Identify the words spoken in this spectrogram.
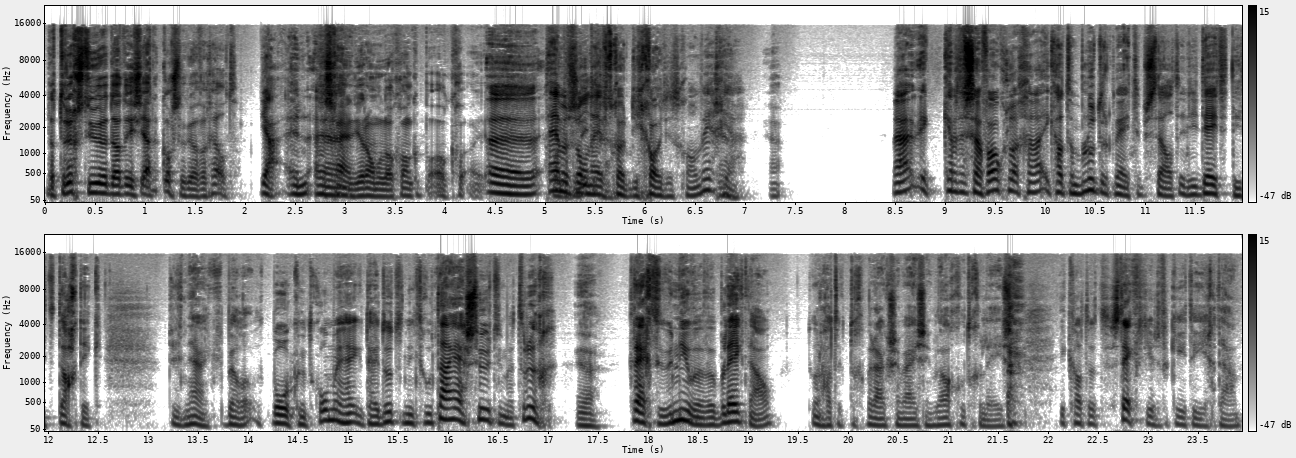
Dat terugsturen, dat, is, ja, dat kost ook heel veel geld. Ja, en... Uh, Waarschijnlijk die rommel ook gewoon... Ook, uh, Amazon heeft gewoon, die gooit het gewoon weg, ja. ja. ja. Maar ik heb het zelf ook gedaan. Ik had een bloeddrukmeter besteld en die deed het niet, dacht ik. Dus nou, ik bel bol.com, hij doet het niet goed. Nou ja, stuurt u me terug. Ja. Krijgt u een nieuwe. Wat bleek nou? Toen had ik de gebruiksaanwijzing wel goed gelezen. ik had het stekkertje er verkeerd in gedaan.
